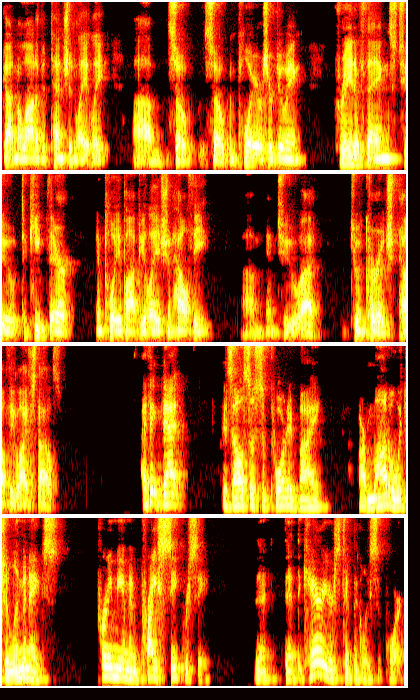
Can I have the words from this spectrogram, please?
gotten a lot of attention lately. Um, so so employers are doing creative things to to keep their employee population healthy um, and to uh, to encourage healthy lifestyles. I think that is also supported by our model, which eliminates premium and price secrecy that, that the carriers typically support.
